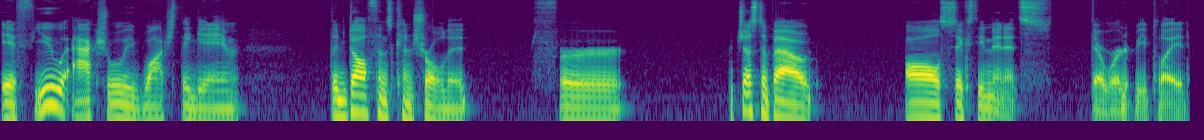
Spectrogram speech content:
If you actually watched the game, the Dolphins controlled it for just about all 60 minutes there were to be played.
